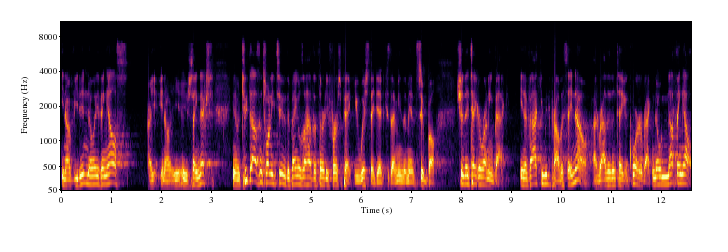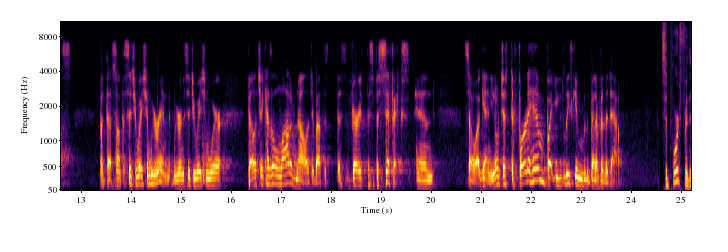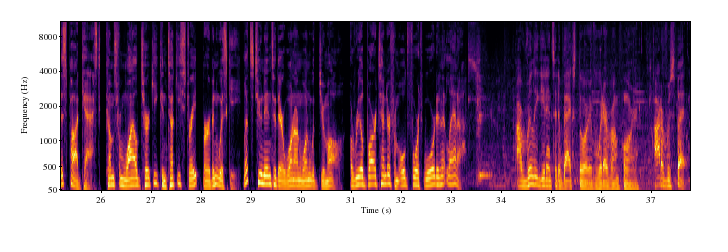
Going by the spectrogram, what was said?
you know, if you didn't know anything else, are you, you know, you're saying next, you know, in 2022, the Bengals will have the 31st pick. You wish they did because that means they made the Super Bowl. Should they take a running back? In a vacuum, you'd probably say no. I'd rather than take a quarterback. Know nothing else. But that's not the situation we were in. We were in a situation where Belichick has a lot of knowledge about this, this very the specifics. And so again, you don't just defer to him, but you at least give him the benefit of the doubt. Support for this podcast comes from Wild Turkey Kentucky Straight Bourbon Whiskey. Let's tune in to their one on one with Jamal, a real bartender from Old Fourth Ward in Atlanta. I really get into the backstory of whatever I'm pouring, out of respect.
